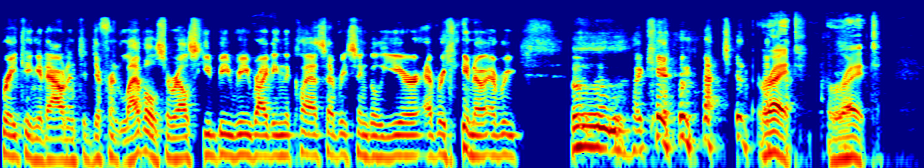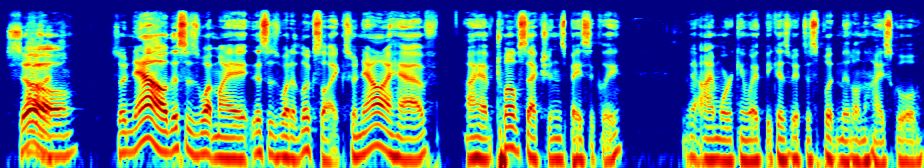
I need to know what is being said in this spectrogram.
breaking it out into different levels, or else you'd be rewriting the class every single year, every, you know, every. Ugh, I can't imagine. that. right right so so now this is what my this is what it looks like so now i have i have 12 sections basically that i'm working with because we have to split middle and high school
